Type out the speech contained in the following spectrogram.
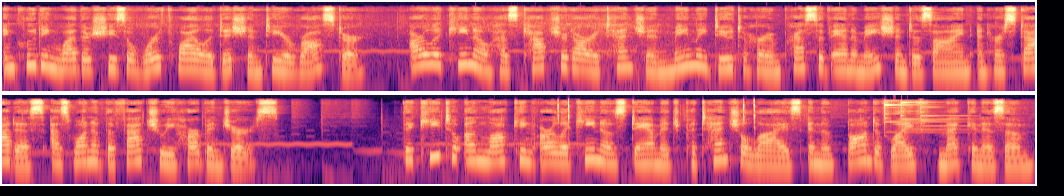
including whether she's a worthwhile addition to your roster. Arlecchino has captured our attention mainly due to her impressive animation design and her status as one of the Fatui Harbingers. The key to unlocking Arlecchino's damage potential lies in the Bond of Life mechanism.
